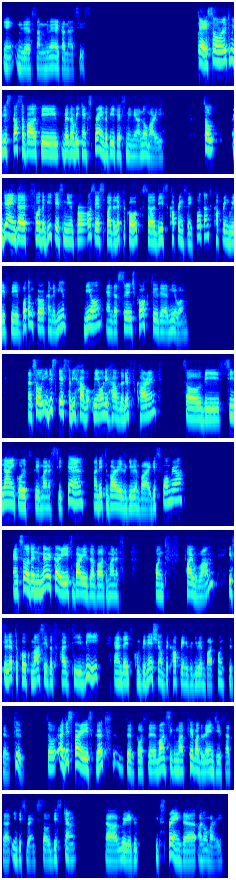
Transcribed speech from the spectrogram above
in, in the, some numerical analysis. Okay, so let me discuss about the whether we can explain the BTS mu anomaly. So again, that for the BTS mu process by the leptoquark, so these couplings are important, coupling with the bottom quark and the mu muon and the strange quark to the muon. And so in this case, we have we only have the left current. So the C9 equals to minus C10, and its value is given by this formula. And so the numerically, its value is about minus 0.51 if the leptoquark mass is at 5 TeV and the combination of the coupling is given by 0.02. So uh, this value is good because the one sigma favored range is at uh, in this range. So this can uh, really explain the anomaly.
